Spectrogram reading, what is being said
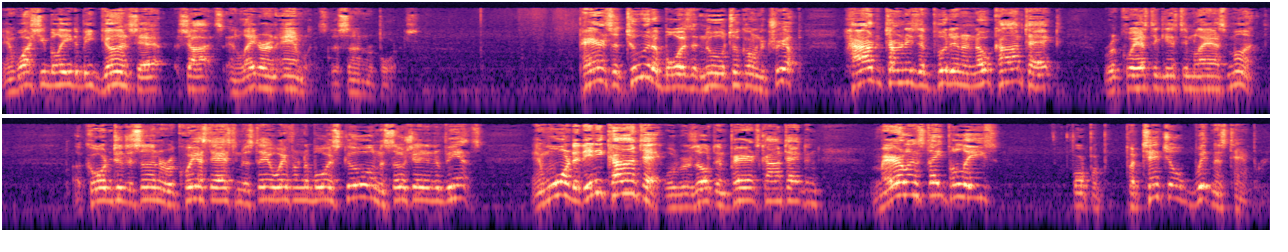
and what she believed to be gunshots and later an ambulance, the Sun reports. Parents of two of the boys that Newell took on the trip hired attorneys and put in a no contact request against him last month. According to the Sun, the request asked him to stay away from the boys' school and associated events and warned that any contact would result in parents contacting Maryland State Police for p- potential witness tampering.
